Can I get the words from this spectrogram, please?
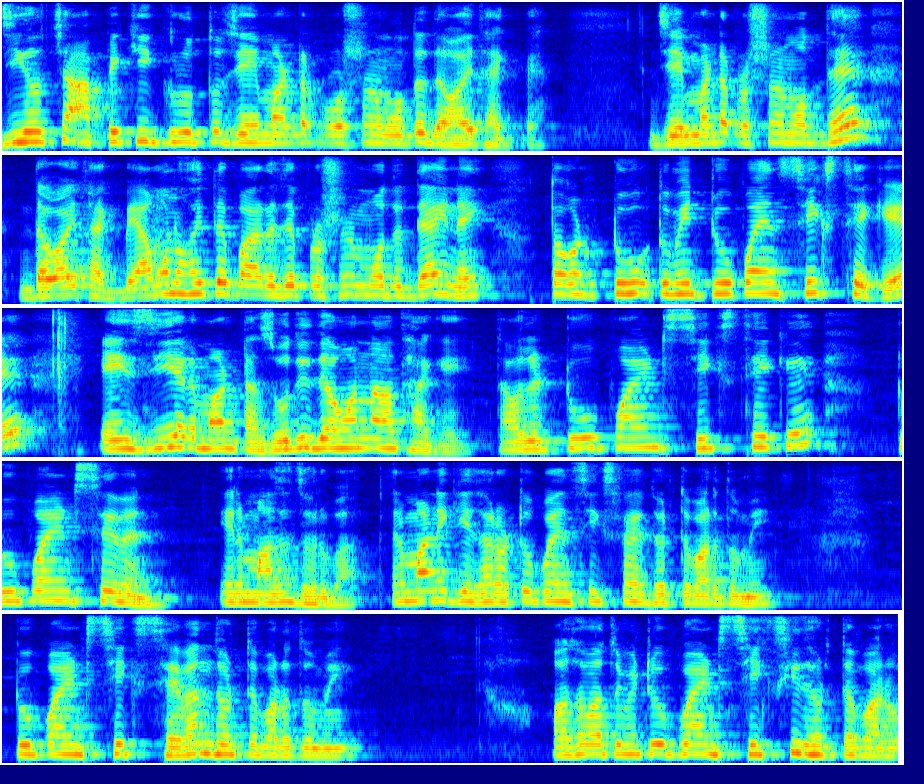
জি হচ্ছে আপেক্ষিক গুরুত্ব যে মানটা প্রশ্নের মধ্যে দেওয়াই থাকবে। যে মানটা প্রশ্নের মধ্যে দেওয়াই থাকবে। এমন হইতে পারে যে প্রশ্নের মধ্যে দেয় নাই, তখন টু, তুমি টু পয়েন্ট সিক্স থেকে এই জি এর মানটা যদি দেওয়া না থাকে, তাহলে টু পয়েন্ট সিক্স থেকে টু পয়েন্ট সেভেন এর মাঝে ধরবা। এর মানে কি? ধরো টু পয়েন্ট সিক্স ফাইভ ধরতে পারো তুমি। টু পয়েন্ট সিক্স সেভেন ধরতে পারো তুমি। অথবা তুমি টু পয়েন্ট সিক্সই ধরতে পারো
